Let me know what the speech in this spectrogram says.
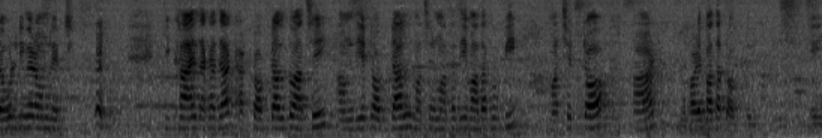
ডবল ডিমের অমলেট কি খায় দেখা যাক, আর টক ডাল তো আছেই। আম দিয়ে টক ডাল, মাছের মাথা দিয়ে বাঁধাকপি, মাছের টক, আর ঘরে পাতা টক দই। এই।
